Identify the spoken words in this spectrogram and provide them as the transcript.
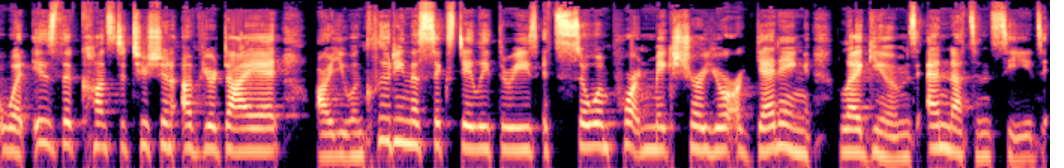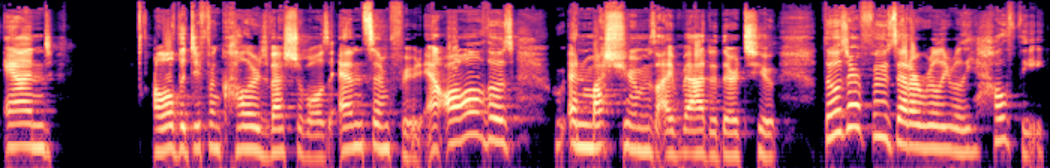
What is the constitution of your diet? Are you including the six daily threes? It's so important. Make sure you're getting legumes and nuts and seeds and all the different colored vegetables and some fruit and all of those and mushrooms I've added there too. Those are foods that are really, really healthy.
